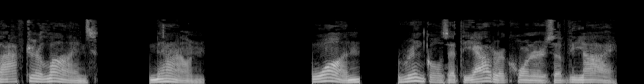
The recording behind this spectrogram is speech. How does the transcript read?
Laughter lines. Noun. 1. Wrinkles at the outer corners of the eye.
